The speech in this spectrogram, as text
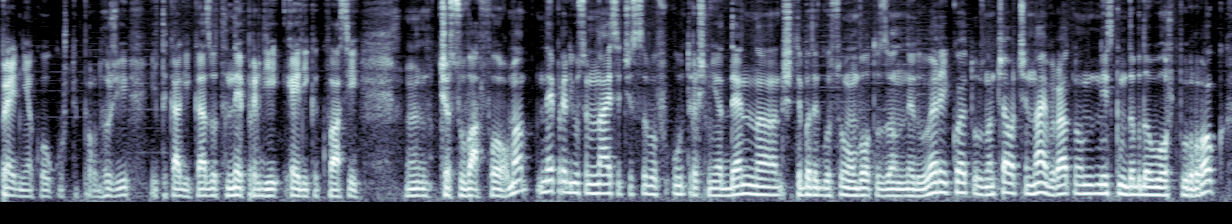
предния колко ще продължи и така ги казват не преди еди каква си часова форма. Не преди 18 часа в утрешния ден ще бъде гласуван вота за недоверие, което означава, че най-вероятно не искам да бъда лош пророк,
